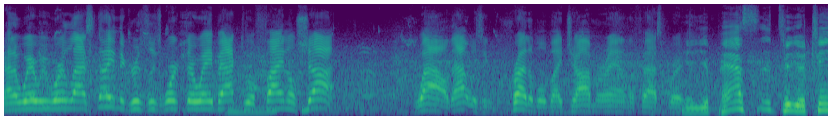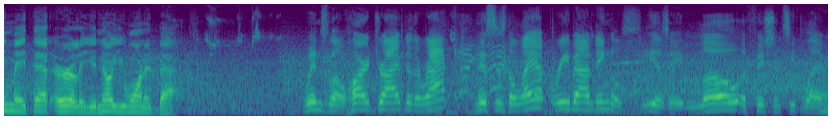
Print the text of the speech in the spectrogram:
Kind of where we were last night. And the Grizzlies worked their way back to a final shot. Wow, that was incredible by Ja Morant on the fast break. You pass it to your teammate that early, you know you want it back. Winslow, hard drive to the rack, misses the layup, rebound Ingles. He is a low efficiency player.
